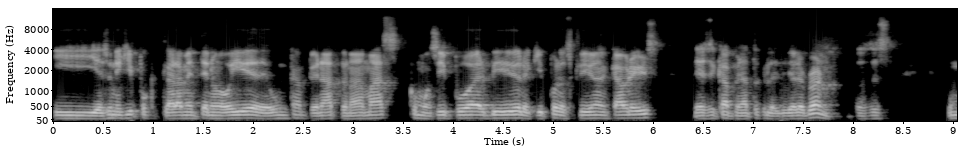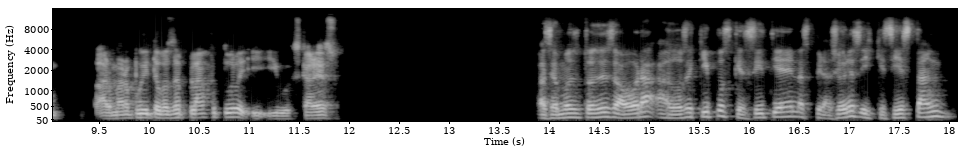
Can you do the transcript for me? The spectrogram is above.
y es un equipo que claramente no vive de un campeonato, nada más como si pudo haber vivido el equipo de los Cleveland Cavaliers de ese campeonato que les dio LeBron. Entonces, armar un poquito más el plan futuro y, y buscar eso. Pasemos entonces ahora a dos equipos que sí tienen aspiraciones y que sí están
